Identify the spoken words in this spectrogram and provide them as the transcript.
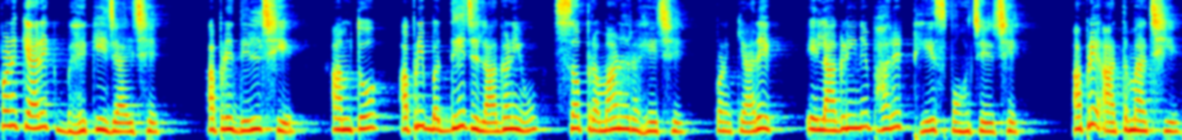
પણ ક્યારેક બહેકી જાય છે. આપણે દિલ છીએ. આમ તો આપણી બધી જ લાગણીઓ સપ્રમાણ રહે છે, પણ ક્યારેક એ લાગણીને ભારે ઠેસ પહોંચે છે. આપણે આત્મા છીએ.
